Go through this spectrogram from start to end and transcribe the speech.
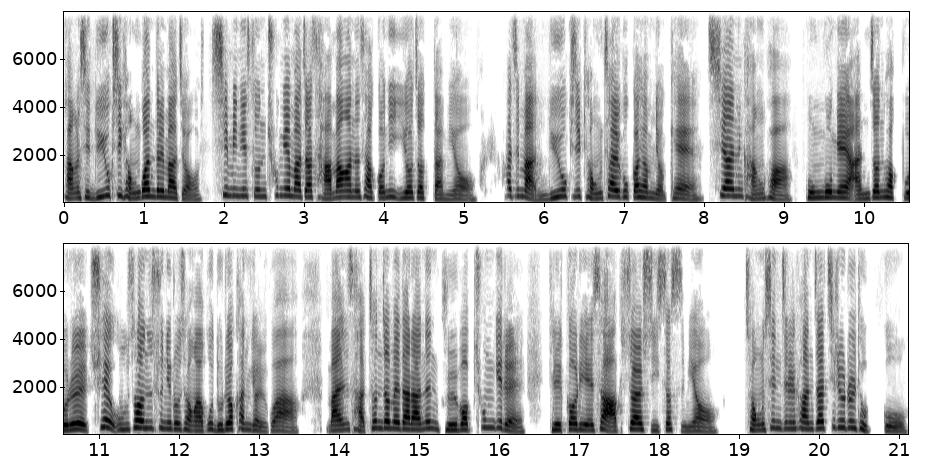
당시 뉴욕시 경관들마저 시민이 쏜 총에 맞아 사망하는 사건이 이어졌다며 하지만 뉴욕시 경찰국과 협력해 치안 강화, 공공의 안전 확보를 최우선 순위로 정하고 노력한 결과 14,000점에 달하는 불법 총기를 길거리에서 압수할 수 있었으며 정신질 환자 치료를 돕고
